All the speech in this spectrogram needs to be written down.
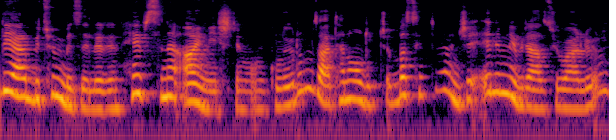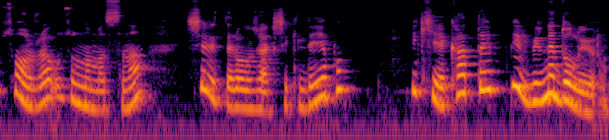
Diğer bütün bezelerin hepsine aynı işlemi uyguluyorum. Zaten oldukça basit. Önce elimle biraz yuvarlıyorum. Sonra uzunlamasına şeritler olacak şekilde yapıp ikiye katlayıp birbirine doluyorum.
